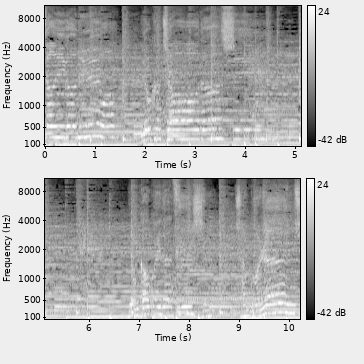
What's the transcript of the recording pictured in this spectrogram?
像一个女王，有颗骄傲的心，用高贵的姿势穿过人群。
